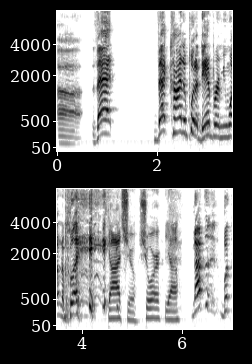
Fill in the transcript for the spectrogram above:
uh, that that kind of put a damper in me wanting to play. Got you. Sure. Yeah. Not the, but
